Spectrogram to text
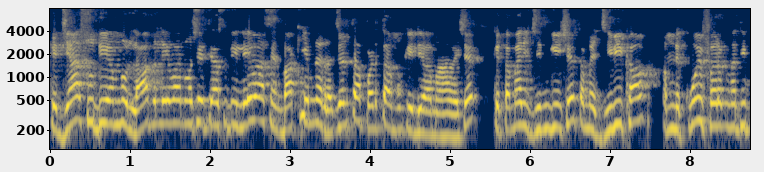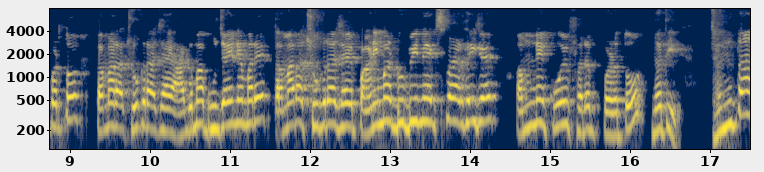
કે જ્યાં સુધી એમનો લાભ લેવાનો છે, ત્યાં સુધી લેવાશે બાકી એમને રજડતા પડતા મૂકી દેવામાં આવે છે કે તમારી જિંદગી છે, તમે જીવી ખાઓ, અમને કોઈ ફરક નથી પડતો, તમારા છોકરા જાય આગમાં ભૂંજાઈને મરે, તમારા છોકરા જાય પાણીમાં ડૂબીને એક્સપાયર થઈ જાય, અમને કોઈ ફરક પડતો નથી. જનતા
